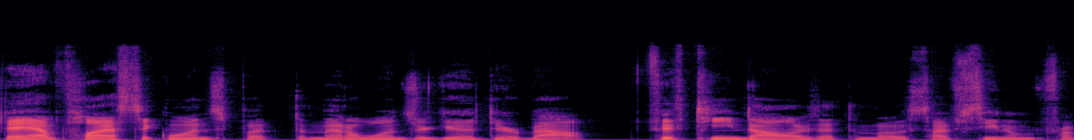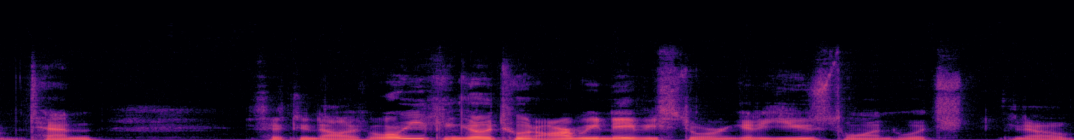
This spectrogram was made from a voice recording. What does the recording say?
they have plastic ones, but the metal ones are good. They're about fifteen dollars at the most. I've seen them from ten, fifteen dollars. Or you can go to an Army Navy store and get a used one, which you know,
